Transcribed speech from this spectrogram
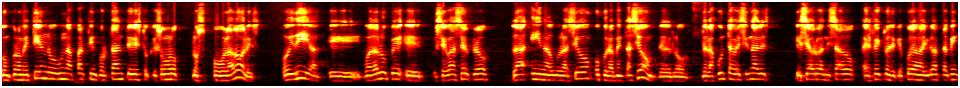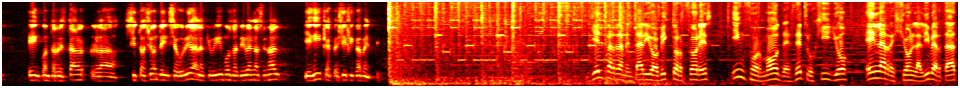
comprometiendo una parte importante de esto que son los, los pobladores. Hoy día eh, Guadalupe eh, se va a hacer, creo, la inauguración o juramentación de, lo, de las juntas vecinales que se ha organizado a efectos de que puedan ayudar también en contrarrestar la situación de inseguridad en la que vivimos a nivel nacional y en ICA específicamente y el parlamentario Víctor Flores informó desde Trujillo, en la región La Libertad,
